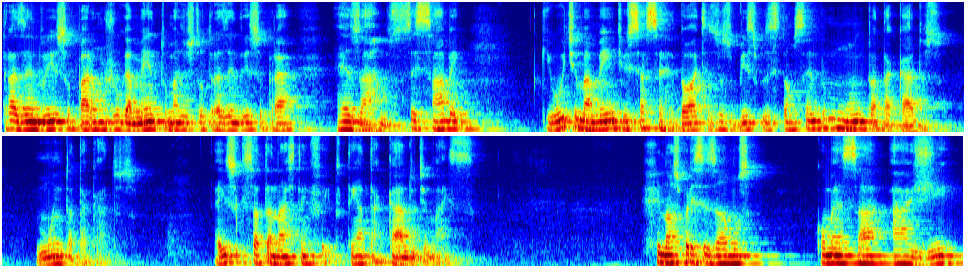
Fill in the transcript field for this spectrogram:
trazendo isso para um julgamento, mas estou trazendo isso para rezarmos. Vocês sabem que ultimamente os sacerdotes, os bispos estão sendo muito atacados, muito atacados. É isso que Satanás tem feito, tem atacado demais. E nós precisamos começar a agir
